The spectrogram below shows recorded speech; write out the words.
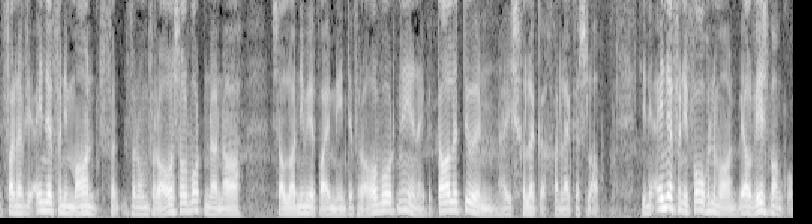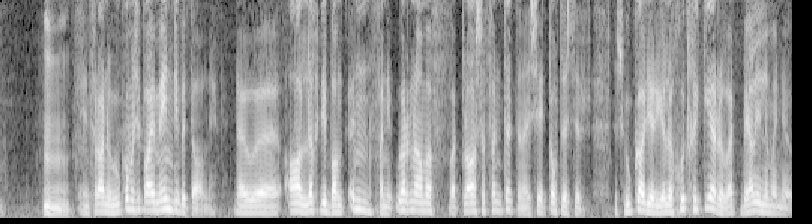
vanaf die einde van die maand van, van hom verhaal sal word en daarna sal daar nie meer paemente verhaal word nie en hy betaal dit toe en hy's gelukkig, gaan lekker slaap. Teen die einde van die volgende maand bel Wesbank hom. Mm. En vra nou hoekom is die paement nie betaal nie. Nou uh al lig die bank in van die oorname wat plaasgevind het en hy sê tog dis dis hoeka deur julle goedgekeur of wat bel julle my nou?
